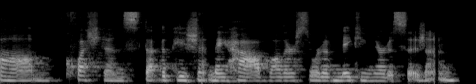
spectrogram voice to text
um, questions that the patient may have while they're sort of making their decision.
